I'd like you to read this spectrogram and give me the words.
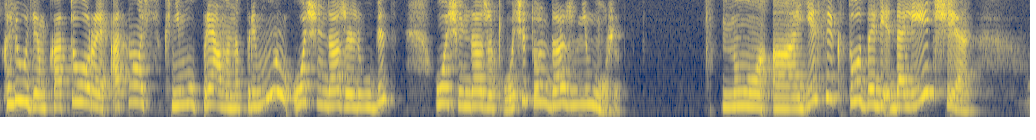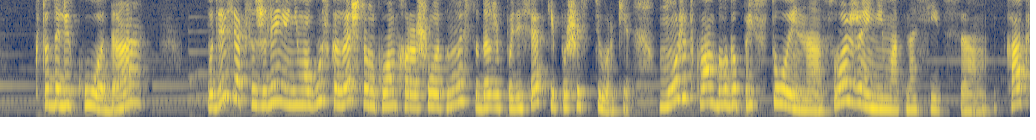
к людям, которые относятся к нему прямо напрямую, очень даже любит, очень даже хочет, он даже не может. Но а, если кто дали, далече, кто далеко, да, вот здесь я, к сожалению, не могу сказать, что он к вам хорошо относится, даже по десятке и по шестерке. Может к вам благопристойно, с уважением относиться, как,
